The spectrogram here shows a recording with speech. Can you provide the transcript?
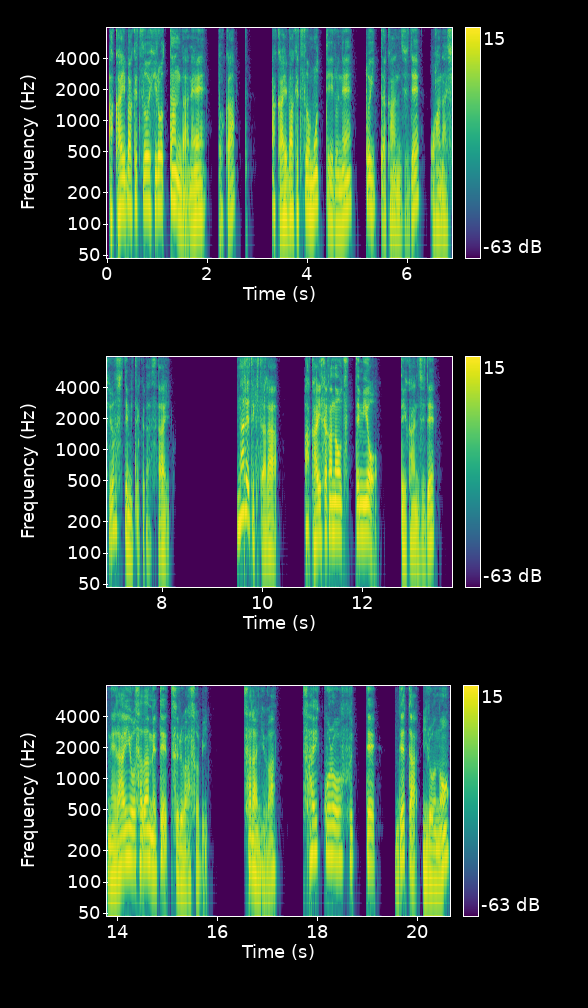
赤いバケツを拾ったんだねとか赤いバケツを持っているねといった感じでお話をしてみてください。慣れてきたら赤い魚を釣ってみようっていう感じで狙いを定めて釣る遊び。さらにはサイコロを振って出た色の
